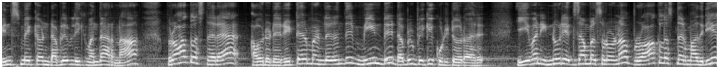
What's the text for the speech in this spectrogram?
வின்ஸ் மேக்கன் டபிள்யூபிளிக்கு வந்தாருன்னா ப்ராக்லஸ்னரை அவருடைய ரிட்டையர்மெண்ட்லேருந்து மீண்டு டபிள்யூபிளிக்கு கூட்டிகிட்டு வருவார். ஈவன் இன்னொரு எக்ஸாம்பிள் சொல்லணும்னா ப்ராக்லஸ்னர் மாதிரியே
